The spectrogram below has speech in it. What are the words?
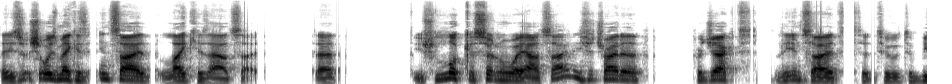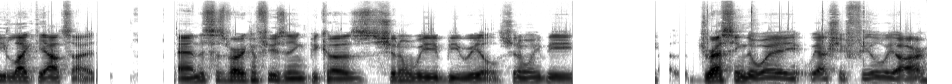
That he should always make his inside like his outside. That you should look a certain way outside. And you should try to project the inside to, to, to be like the outside. And this is very confusing because shouldn't we be real? Shouldn't we be dressing the way we actually feel we are?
